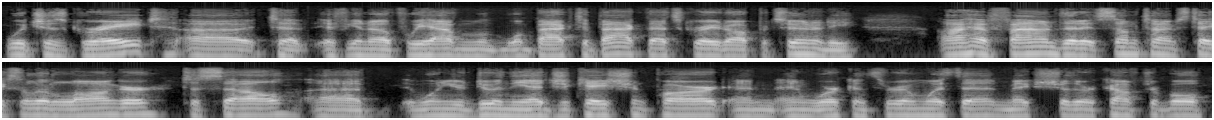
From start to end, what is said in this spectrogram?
which is great. Uh, to if you know if we have them back to back, that's great opportunity. I have found that it sometimes takes a little longer to sell uh, when you're doing the education part and and working through them with it, make sure they're comfortable.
